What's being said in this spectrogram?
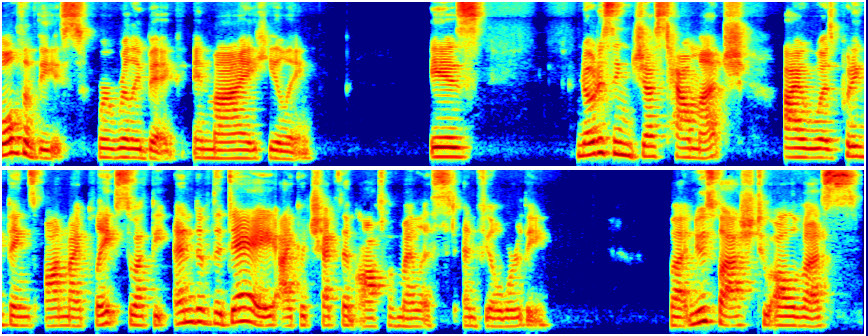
Both of these were really big in my healing. Is noticing just how much I was putting things on my plate. So at the end of the day, I could check them off of my list and feel worthy. But newsflash to all of us,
